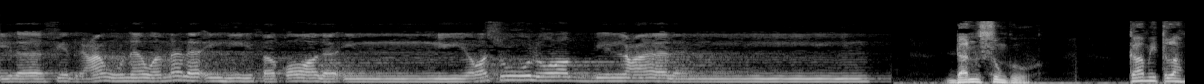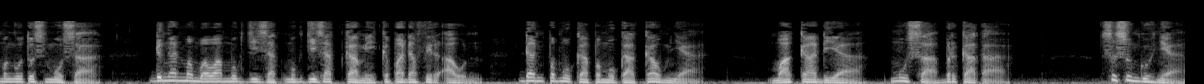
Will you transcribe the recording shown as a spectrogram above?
إلى فرعون وملئه فقال إني رسول رب العالمين dan sungguh, kami telah mengutus Musa dengan membawa mukjizat-mukjizat kami kepada Fir'aun dan pemuka-pemuka kaumnya. Maka dia, Musa berkata, Sesungguhnya,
